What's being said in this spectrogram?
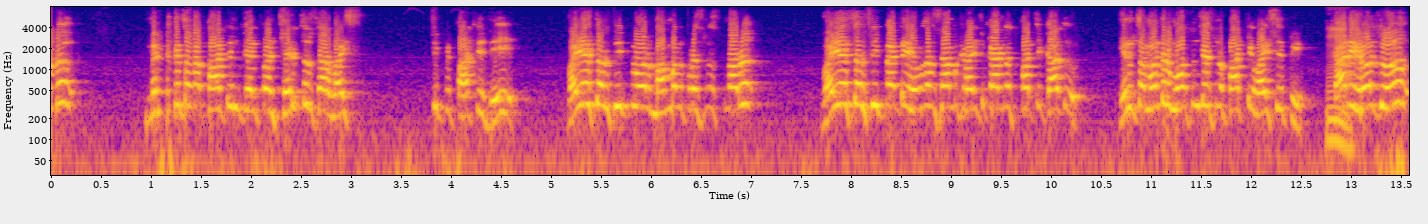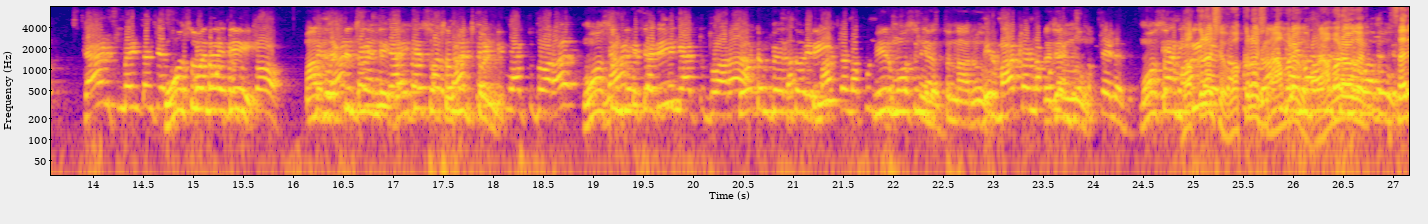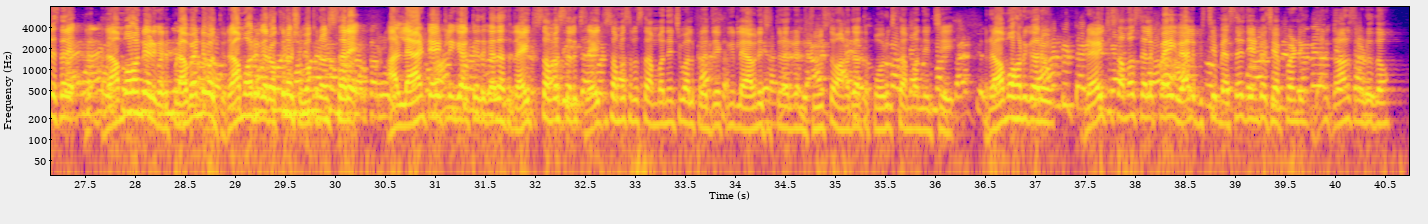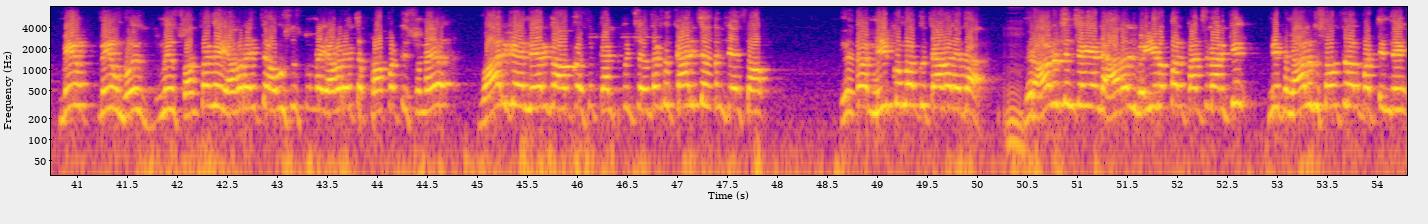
వచ్చినప్పుడు మిగతా పార్టీని తెలిపిన చరిత్ర సార్ వైసీపీ పార్టీది. వైఎస్ఆర్ సిపి వాళ్ళు మమ్మల్ని ప్రశ్నిస్తున్నారు. వైఎస్ఆర్ సిపి అంటే యువజన శ్రామిక రైతు కాంగ్రెస్ పార్టీ కాదు. ఇంతమందిని మోసం చేసిన పార్టీ వైసీపీ. కానీ ఈ రోజు స్టాండ్స్ మెయింటైన్ అనేది మాకు వర్తించదండి. దయచేసి ఉపసంహరించుకోండి. మోసం చేసేది కూటమి పేరుతోటి మీరు మోసం చేస్తున్నారు. ప్రజలను. మోసానికి ఒక్క నిమిషం ఒక్క నిమిషం. రామారావు గారు రామారావు గారు సరే సరే. రామ్మోహన్ రెడ్డి గారు ఇప్పుడు అవన్నీ వద్దు. రామ్మోహన్ గారు ఒక్క నిమిషం ఒక్క నిమిషం సరే. ఆ ల్యాండ్ టైటిలింగ్ యాక్ట్ కదా రైతు సమస్యలకు రైతు సమస్యలకు సంబంధించి వాళ్ళు ప్రత్యేకంగా కానీ చూస్తాం అన్నదాత పౌరుకు సంబంధించి. రామ్మోహన్ గారు రైతు సమస్యలపై వేళ ఇచ్చే మెసేజ్ ఏంటో చెప్పండి. దానికి ఆన్సర్ అడుగుదాం. మేము మేము మేము సొంతంగా ఎవరైతే హౌసెస్ ఉన్నాయో ఎవరైతే ప్రాపర్టీస్ ఉన్నాయో వారికే నేరుగా అవకాశం కల్పించే విధంగా కార్యాచరణ చేస్తాం ఇంకా మీకు మాకు తేడా లేదా మీరు ఆలోచన చేయండి. ఆ రోజు వెయ్యి రూపాయలు పెంచడానికి మీకు నాలుగు సంవత్సరాలు పట్టింది.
